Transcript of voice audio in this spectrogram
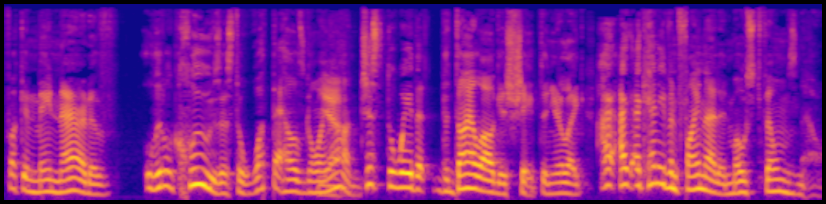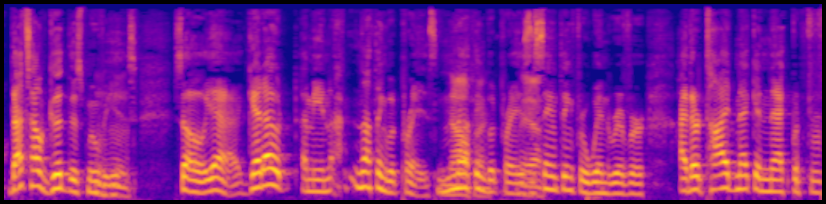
fucking main narrative little clues as to what the hell's going Yeah. on. Just the way that the dialogue is shaped, and you're like, I, I, I can't even find that in most films now. That's how good this movie Mm-hmm. is. So yeah, Get Out. I mean, nothing but praise. Nothing, Nothing. but praise. Yeah. The same thing for Wind River. Uh, They're tied neck and neck, but for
